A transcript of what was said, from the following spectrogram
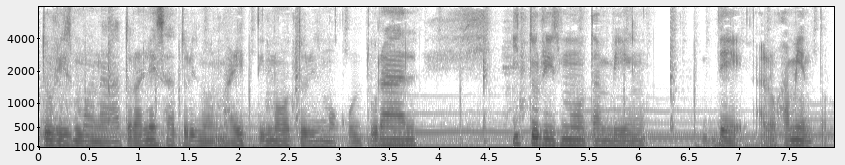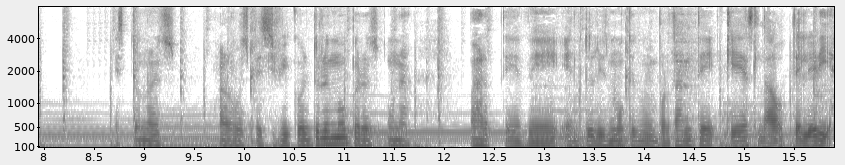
turismo en la naturaleza, turismo marítimo, turismo cultural y turismo también de alojamiento. Esto no es algo específico del turismo, pero es una parte del turismo que es muy importante, que es la hotelería.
